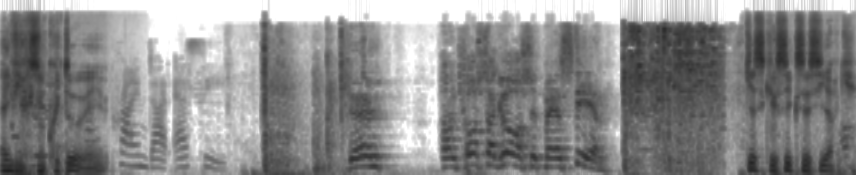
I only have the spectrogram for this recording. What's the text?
Ah, il vient avec son couteau. et-. Qu'est-ce que c'est que ce cirque?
